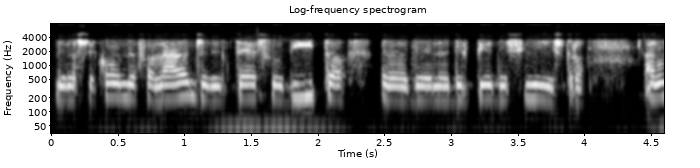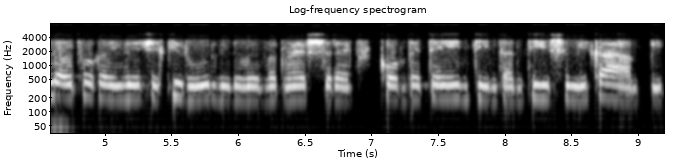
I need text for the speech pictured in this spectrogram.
della seconda falange, del terzo dito eh, del, del, piede sinistro. All'epoca invece i chirurghi dovevano essere competenti in tantissimi campi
